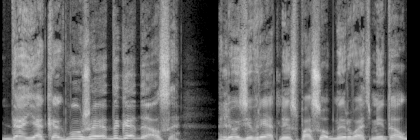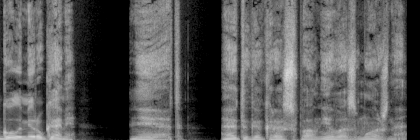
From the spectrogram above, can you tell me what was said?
«Да я как бы уже догадался. Люди вряд ли способны рвать металл голыми руками». «Нет, это как раз вполне возможно,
